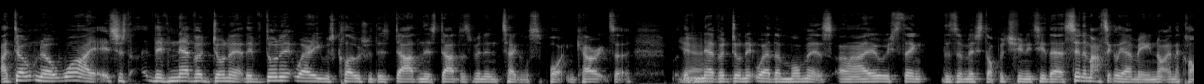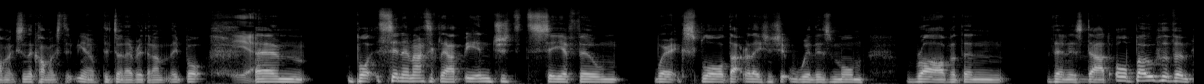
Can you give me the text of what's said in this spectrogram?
I don't know why. It's just they've never done it. They've done it where he was close with his dad, and his dad has been an integral supporting character. But Yeah. they've never done it where the mum is, and I always think there's a missed opportunity there. Cinematically, I mean, not in the comics. In the comics, you know, they've done everything, haven't they? But Yeah. um, but cinematically, I'd be interested to see a film where it explored that relationship with his mum rather than than his dad, or both of them.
